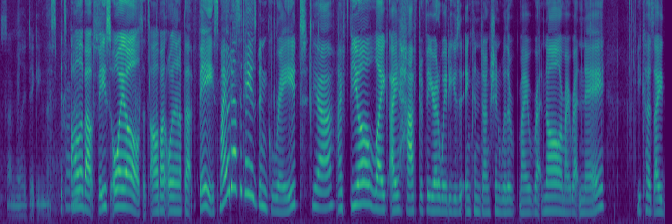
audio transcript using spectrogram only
So I'm really digging this. It's all about face oils. It's all about oiling up that face. My Odacité has been great. Yeah. I feel like I have to figure out a way to use it in conjunction with a, my retinol or my retin A because I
